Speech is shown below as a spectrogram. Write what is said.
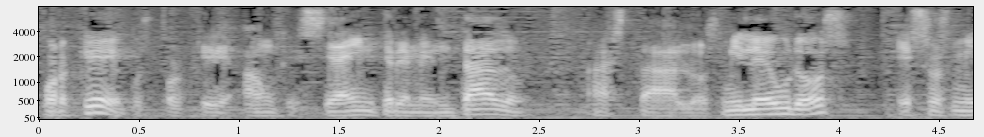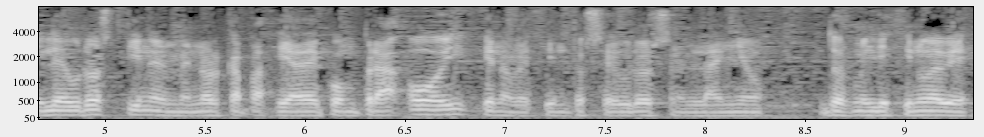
¿Por qué? Pues porque aunque se ha incrementado hasta los 1.000 euros, esos 1.000 euros tienen menor capacidad de compra hoy que 900 euros en el año 2019.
